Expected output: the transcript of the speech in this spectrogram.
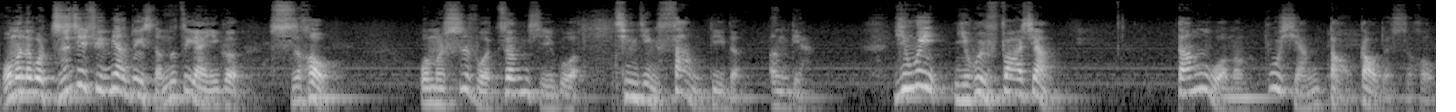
我们能够直接去面对神的这样一个时候，我们是否珍惜过亲近上帝的恩典？因为你会发现，当我们不想祷告的时候，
